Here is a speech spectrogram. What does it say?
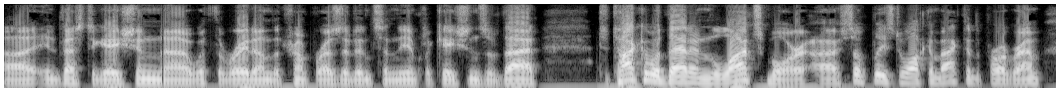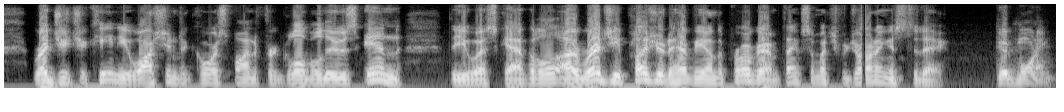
uh, investigation uh, with the raid on the Trump residence and the implications of that. To talk about that and lots more, uh, so pleased to welcome back to the program Reggie Cecchini, Washington correspondent for Global News in the U.S. Capitol. Uh, Reggie, pleasure to have you on the program. Thanks so much for joining us today. Good morning.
